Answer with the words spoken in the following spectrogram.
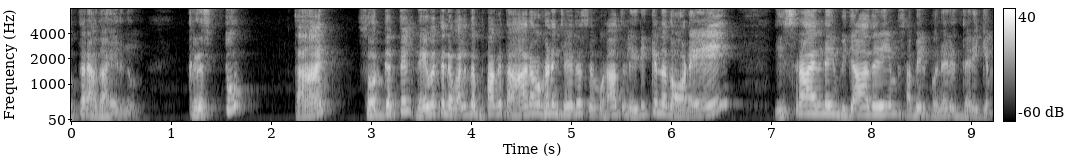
ഉത്തരം അതായിരുന്നു. ക്രിസ്തു താൻ സ്വർഗത്തിൽ ദൈവത്തിന്റെ വലത് ഭാഗത്ത് ആരോഹണം ചെയ്ത് സിംഹാസത്തിൽ ഇരിക്കുന്നതോടെ ഇസ്രായേലിനെയും വിജാതരെയും സഭയിൽ പുനരുദ്ധരിക്കും.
